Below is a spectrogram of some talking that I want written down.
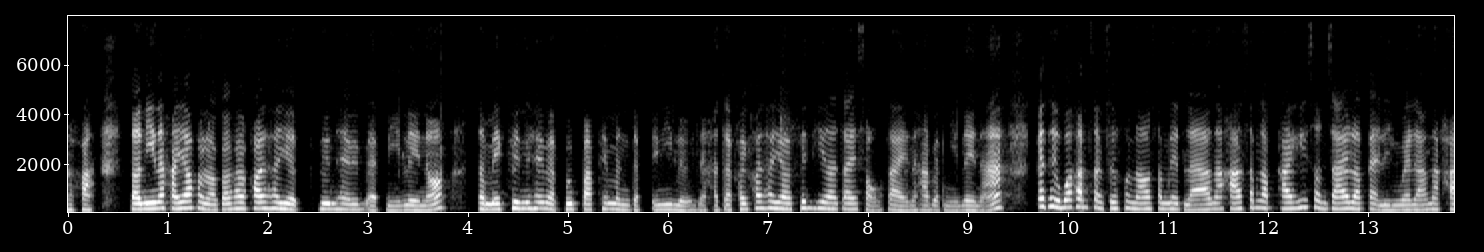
นะคะ ตอนนี้นะคะยอดของเราก็ค่อยๆทยอยขึ้นให้เป็นแบบนี้เลยเนาะ จะไม่ขึ้นให้แบบปุ๊บปั๊บให้มันแบบนี่เลยนะคะ จะค่อยๆทยอยขึ้นทีละใจสองใจนะคะ แบบนี้เลยนะ ก็ถือว่าคำสั่งซื้อของเราสำเร็จแล้วนะคะสำหรับใครที่สนใจเราแปะลิงก์ไว้แล้วนะคะ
